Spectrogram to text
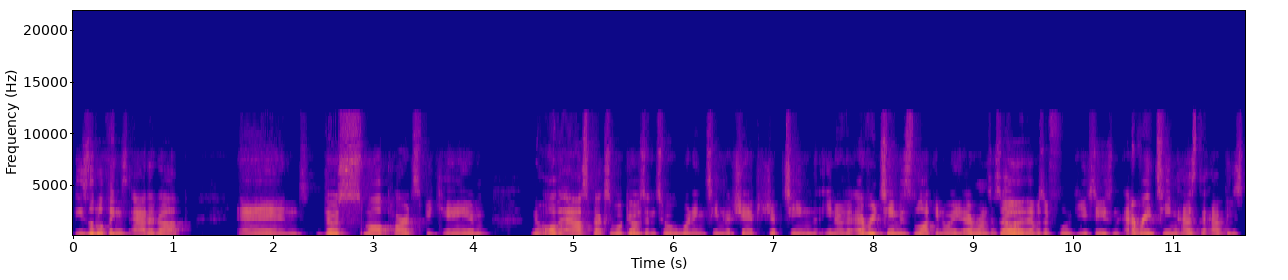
these little things added up, and those small parts became. You know all the aspects of what goes into a winning team and a championship team. You know, every team is lucky in a way. Everyone says, "Oh, that was a fluky season." Every team has to have these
